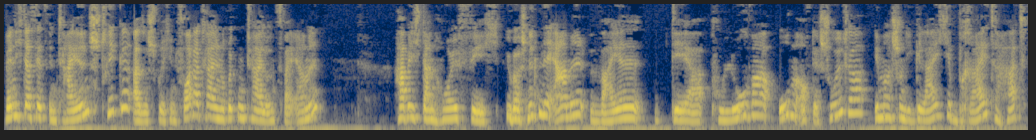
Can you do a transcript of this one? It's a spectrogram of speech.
Wenn ich das jetzt in Teilen stricke, also sprich in Vorderteilen, Rückenteil und zwei Ärmel, habe ich dann häufig überschnittene Ärmel, weil der Pullover oben auf der Schulter immer schon die gleiche Breite hat,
